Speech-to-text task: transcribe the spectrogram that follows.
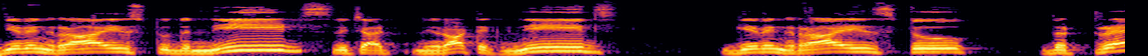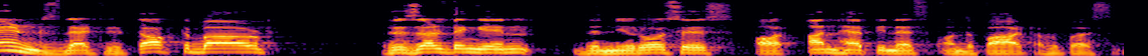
giving rise to the needs, which are neurotic needs, giving rise to the trends that we talked about, resulting in the neurosis or unhappiness on the part of a person.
